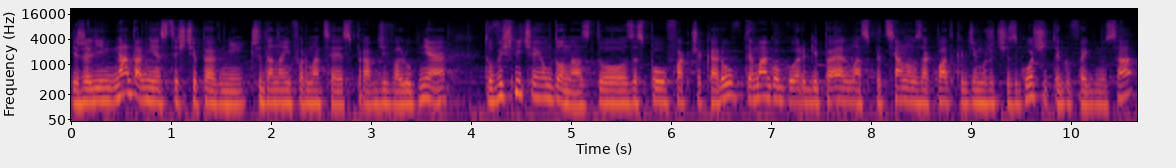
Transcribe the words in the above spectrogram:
Jeżeli nadal nie jesteście pewni, czy dana informacja jest prawdziwa lub nie, to wyślijcie ją do nas, do zespołu fact-checkerów. Demagog.org.pl ma specjalną zakładkę, gdzie możecie zgłosić tego fake newsa,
